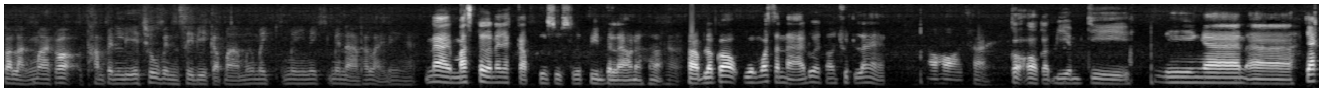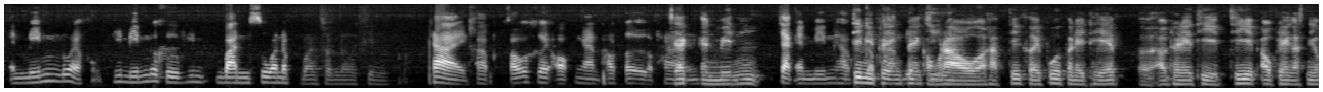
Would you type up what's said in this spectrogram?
ตอนหลังมาก็ทำเป็นรีชูเป็นซีดีกลับมาเมื่อไม่ไม่ไม่ไม่นานเท่าไหร่นี่ไงน่ามาสเตอร์น่าจะกลับคืนสู่ศิลปินไปแล้วนะครับครับ แล้วก็วงวัสนาด้วยตอนชุดแรกอ๋อใช่ ก็ออกกับ BMG มีงานอ่าแจ็คแอนด์มินด้วยของพี่มินก็คือพี่บันสวนวันซนโนทิน ใช่ครับ เขาก็เคยออกงานเอาเตอร์กับทางแจ็คแอนด์มินแจ็คแอนด์มินครับ ที่มีกับเพลงทาเพลง BMG ของเราอะครับ ที่เคยพูดไปในเทปเอ่ออัลเทอร์เนทีฟที่เอาเพลงอัสนิว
